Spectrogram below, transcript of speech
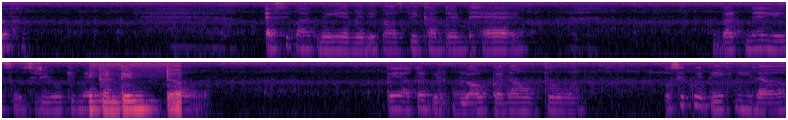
ऐसी बात नहीं है मेरे पास भी कंटेंट है। बट मैं यही सोच रही हूँ कि मैं कंटेंट पे अगर ब्लॉग बनाऊँ तो उसे कोई देख नहीं रहा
